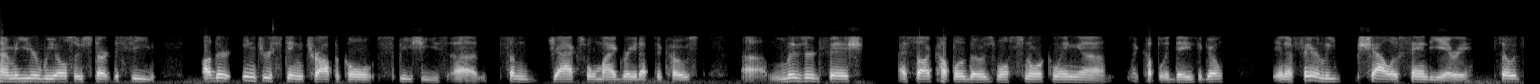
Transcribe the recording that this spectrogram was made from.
time of year, we also start to see other interesting tropical species. Uh, some jacks will migrate up the coast. Uh, lizardfish, I saw a couple of those while snorkeling uh, a couple of days ago in a fairly shallow sandy area. So it's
